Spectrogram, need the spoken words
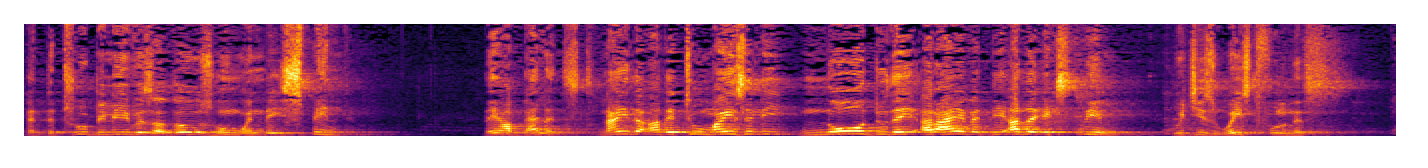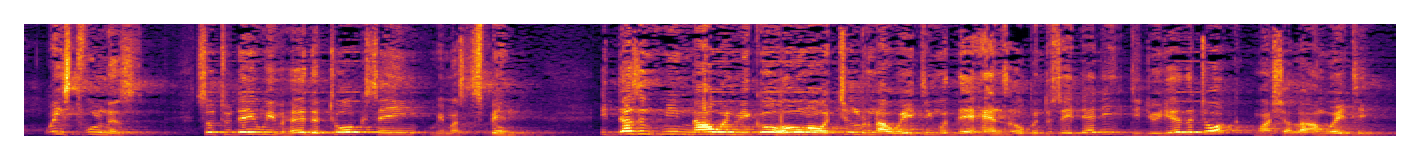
that the true believers are those whom when they spend, they are balanced. Neither are they too miserly, nor do they arrive at the other extreme, which is wastefulness. Wastefulness. So today we've heard a talk saying we must spend. It doesn't mean now when we go home our children are waiting with their hands open to say, Daddy, did you hear the talk? MashaAllah, I'm waiting.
